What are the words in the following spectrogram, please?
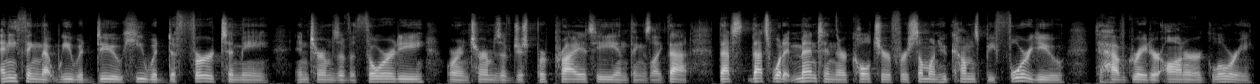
anything that we would do, he would defer to me in terms of authority or in terms of just propriety and things like that. That's that's what it meant in their culture for someone who comes before you to have greater honor or glory.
